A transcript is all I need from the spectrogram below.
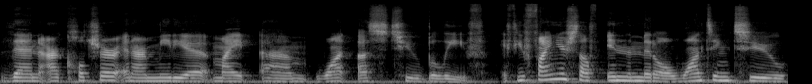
than our culture and our media might um, want us to believe. If you find yourself in the middle, wanting to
